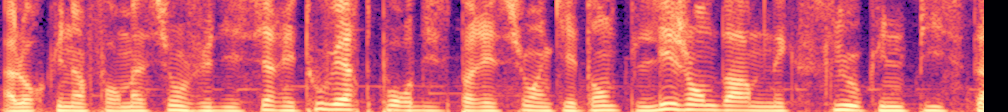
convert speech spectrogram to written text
Alors qu'une information judiciaire est ouverte pour disparition inquiétante, les gendarmes n'excluent aucune piste.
